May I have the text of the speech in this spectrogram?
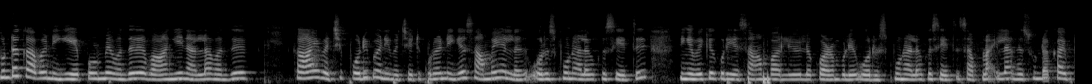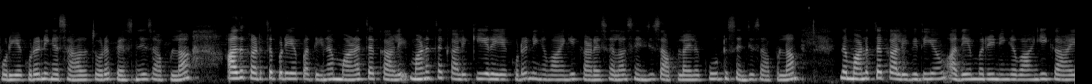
சுண்டைக்காவை நீங்கள் எப்போவுமே வந்து வாங்கி நல்லா வந்து காய வச்சு பொடி பண்ணி வச்சுட்டு கூட நீங்கள் சமையலில் ஒரு ஸ்பூன் அளவுக்கு சேர்த்து நீங்கள் வைக்கக்கூடிய சாம்பார்லேயோ இல்லை குழம்புலையோ ஒரு ஸ்பூன் அளவுக்கு சேர்த்து சாப்பிட்லாம். இல்லை அந்த சுண்டைக்காய் பொடியை கூட நீங்கள் சாதத்தோட பிசைஞ்சு சாப்பிட்லாம். அதுக்கு அடுத்தபடியாக பார்த்தீங்கன்னா மணத்தக்காளி மணத்தக்காளி கீரையை கூட நீங்கள் வாங்கி கடைசெல்லாம் செஞ்சு சாப்பிட்லாம். இல்லை கூட்டு செஞ்சு சாப்பிட்லாம். இந்த மணத்தக்காளி விதையும் அதே மாதிரி நீங்கள் வாங்கி காய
